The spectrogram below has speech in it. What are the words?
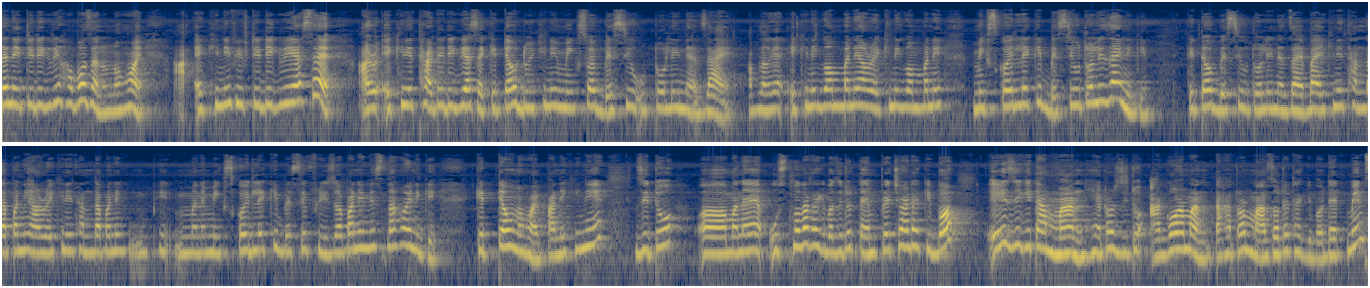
than eighty degree হ'ব জানো? নহয়। এইখিনি ফিফটি ডিগ্ৰী আছে আৰু এইখিনি থাৰ্টি ডিগ্ৰী আছে। কেতিয়াও দুইখিনি মিক্স হৈ বেছি উতলি নাযায়। আপোনালোকে এইখিনি গৰম পানী আৰু এইখিনি গৰম পানী মিক্স কৰি দিলে কি বেছি উতলি যায় নেকি? কেতিয়াও বেছি উতলি নাযায়। বা এইখিনি ঠাণ্ডা পানী আৰু এইখিনি ঠাণ্ডা পানী মানে মিক্স কৰি দিলে কি বেছি ফ্ৰিজৰ পানীৰ নিচিনা হয় নেকি? কেতিয়াও নহয়। পানীখিনি যিটো মানে উষ্ণতা থাকিব যিটো টেম্পাৰেচাৰ থাকিব এই যিকেইটা মান সিহঁতৰ যিটো আগৰ মান তাহাঁতৰ মাজতে থাকিব। That means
